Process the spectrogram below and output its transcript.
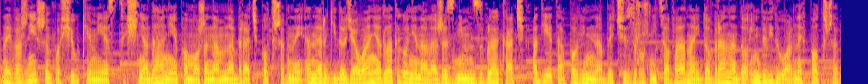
Najważniejszym posiłkiem jest śniadanie. Pomoże nam nabrać potrzebnej energii do działania, dlatego nie należy z nim zwlekać, a dieta powinna być zróżnicowana i dobrana do indywidualnych potrzeb.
